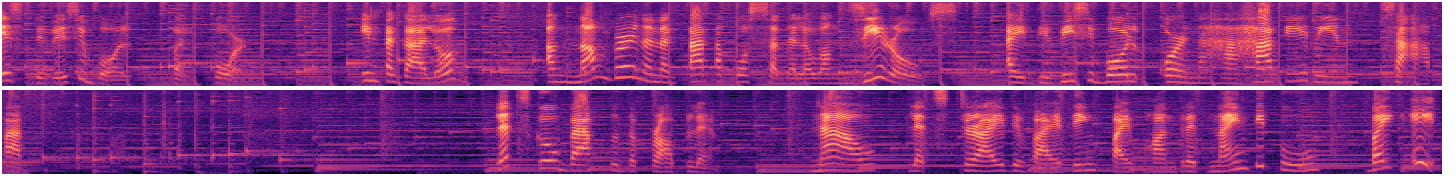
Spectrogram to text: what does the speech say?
is divisible by 4. In Tagalog, ang number na nagtatapos sa dalawang zeros ay divisible or nahahati rin sa apat. Let's go back to the problem. Now, let's try dividing 592 by 8.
